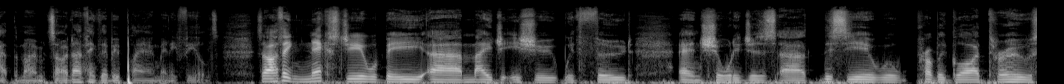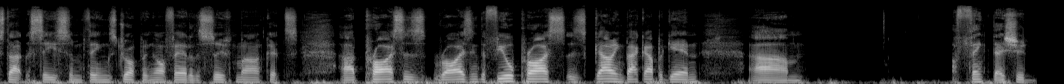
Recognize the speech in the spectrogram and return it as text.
at the moment, so I don't think they'll be playing many fields. So I think next year will be a major issue with food and shortages. Uh, this year we'll probably glide through. We'll start to see some things dropping off out of the supermarkets. Uh, prices rising. The fuel price is going back up again. Um, I think they should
